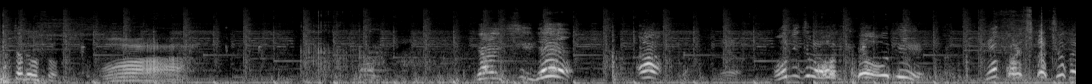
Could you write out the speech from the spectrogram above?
진짜 되었어. 와. 야, 씨, 얘! 아! 어디 좀 어디, 어디? 쳤어?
